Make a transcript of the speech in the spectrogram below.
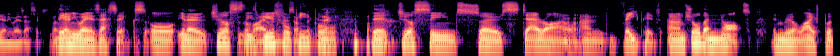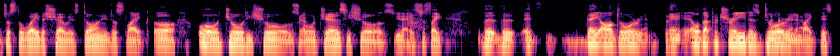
The only way is Essex. The only way is Essex, or you know, just these Island beautiful people that just seem so sterile Uh-huh. and vapid. And I'm sure they're not in real life, but just the way the show is done, you're just like, oh, or Geordie Shores Yeah. or Jersey Shores. You know, it's just like the the it's they are Dorian, Eh, or they're portrayed as Dorian, yeah. like this,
